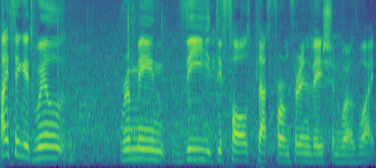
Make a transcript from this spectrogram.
I think it will remain the default platform for innovation worldwide.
